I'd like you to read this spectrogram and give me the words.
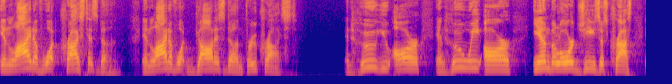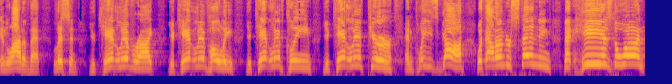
in light of what Christ has done, in light of what God has done through Christ, and who you are and who we are in the Lord Jesus Christ. In light of that, listen, you can't live right, you can't live holy, you can't live clean, you can't live pure and please God without understanding that He is the one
